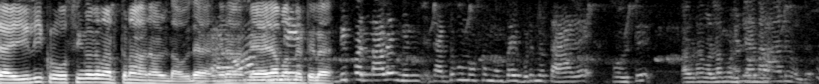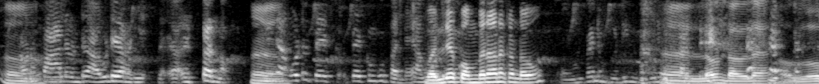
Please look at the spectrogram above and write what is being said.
ഡെയിലി ക്രോസിംഗ് ഒക്കെ നടത്തുന്ന ആനകളുണ്ടാവും അല്ലെ? ഇങ്ങനെ മേയാൻ വന്നിട്ടില്ലേ? ഇതിപ്പോ നാളെ രണ്ടു മൂന്ന് ദിവസം മുമ്പേ ഇവിടുന്ന് താഴെ പോയിട്ട് അവിടെ വെള്ളം കുടിക്കാനാ. ആ. അവിടെ പാലുണ്ട് അവിടെ ഇറങ്ങി എട്ടെണ്ണം. പിന്നെ അങ്ങോട്ട് തേക്ക് കുപ്പല്ലേ? വലിയ കൊമ്പനാനൊക്കെ ഉണ്ടാവും? എല്ലാം ഉണ്ടാവും അല്ലേ? അല്ലോ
